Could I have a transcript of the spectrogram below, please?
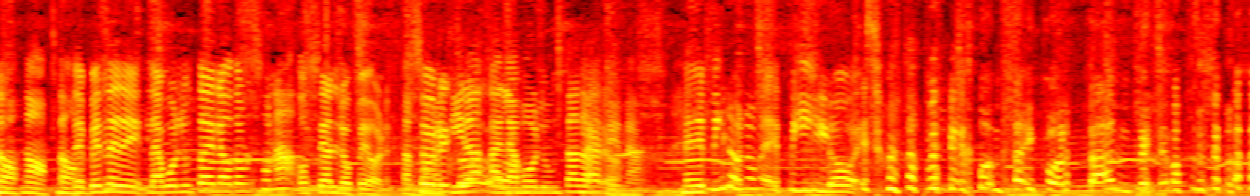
No, No, no. depende de la voluntad de la otra persona, o sea, lo peor, estar Sobre sometida todo, a la voluntad claro. ajena. ¿Me depilo o no me depilo? Es una pregunta importante. O sea,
